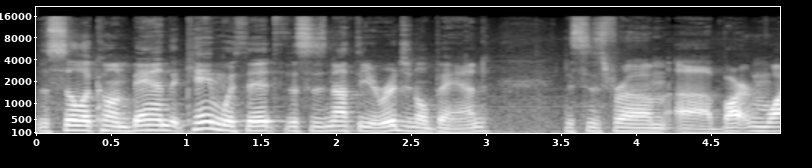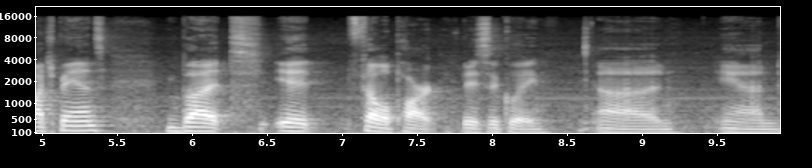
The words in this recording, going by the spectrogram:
the silicone band that came with it. This is not the original band. This is from uh, Barton watch bands, but it fell apart basically. Uh, and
